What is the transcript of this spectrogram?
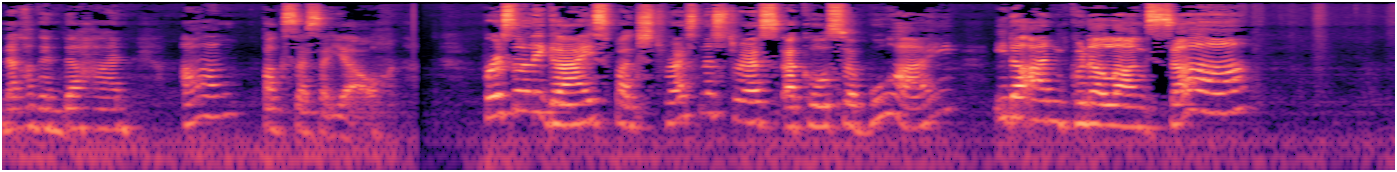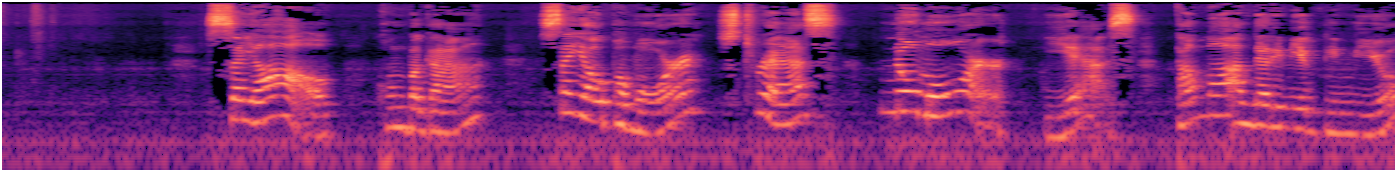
na kagandahan ang pagsasayaw. Personally guys, pag stress na stress ako sa buhay, idaan ko na lang sa sayaw. Kung baga, sayaw pa more, stress, no more. Yes, tama ang narinig ninyo.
